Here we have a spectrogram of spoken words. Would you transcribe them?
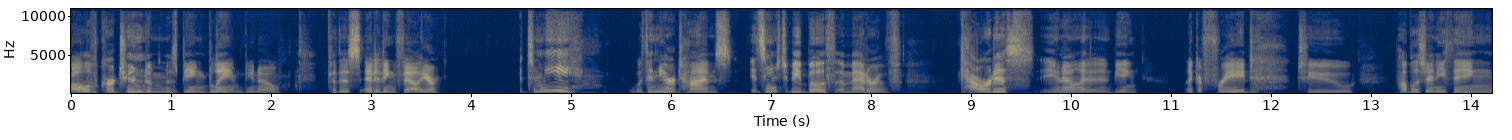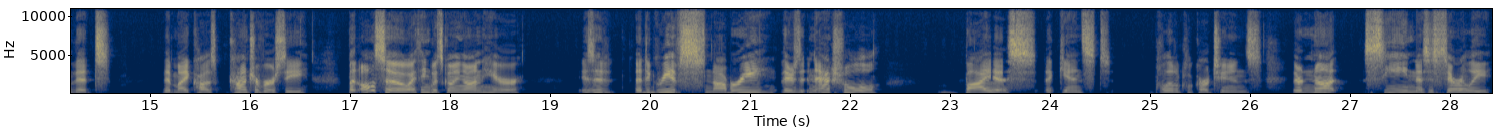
all of cartoondom is being blamed, you know, for this editing failure. To me, with the New York Times, it seems to be both a matter of cowardice, you know, and being like afraid to publish anything that that might cause controversy. But also, I think what's going on here is a, a degree of snobbery. There's an actual bias against political cartoons. They're not seen necessarily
